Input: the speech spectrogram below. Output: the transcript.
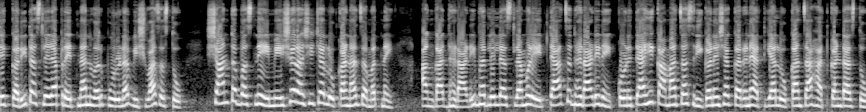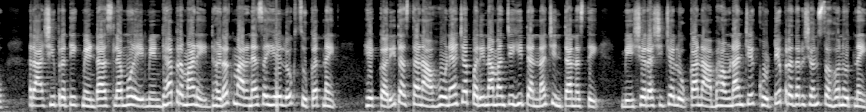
ते करीत असलेल्या प्रयत्नांवर पूर्ण विश्वास असतो. शांत बसणे मेष राशीच्या लोकांना जमत नाही. अंगात धडाडी भरलेले असल्यामुळे त्याच धडाडीने कोणत्याही कामाचा श्रीगणेशा करण्यात या लोकांचा हातकंडा असतो. राशी प्रतीक मेंढा असल्यामुळे मेंढ्याप्रमाणे धडक मारण्यासही हे लोक चुकत नाहीत. हे करीत असताना होण्याच्या परिणामांचीही त्यांना चिंता नसते. मेषराशीच्या लोकांना भावनांचे खोटे प्रदर्शन सहन होत नाही.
